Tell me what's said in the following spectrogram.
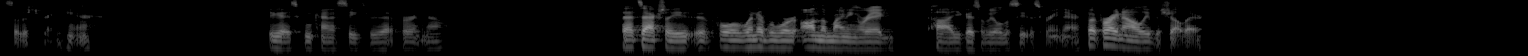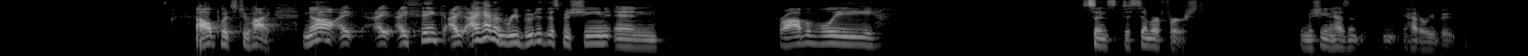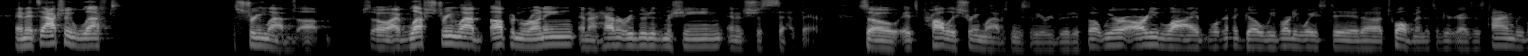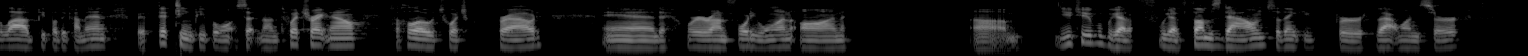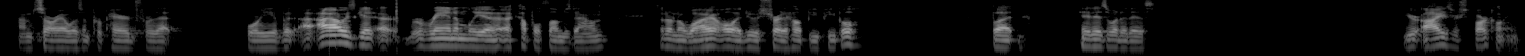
this other screen here. So you guys can kind of see through that for right now. That's actually uh, for whenever we're on the mining rig, uh, you guys will be able to see the screen there. But for right now, I'll leave the shell there. Output's too high. No, I, I, I think I, I haven't rebooted this machine in probably since December 1st. The machine hasn't had a reboot. And it's actually left Streamlabs up. So I've left Streamlabs up and running and I haven't rebooted the machine and it's just sat there. So it's probably Streamlabs needs to be rebooted, but we are already live. We're going to go. We've already wasted uh, 12 minutes of your guys' time. We've allowed people to come in. We have 15 people sitting on Twitch right now. So hello, Twitch crowd. And we're around 41 on um, YouTube. We got a we got a thumbs down. So thank you for that one, sir. I'm sorry I wasn't prepared for that for you, but I, I always get a, randomly a, a couple thumbs down. I don't know why. All I do is try to help you people. But it is what it is. Your eyes are sparkling.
